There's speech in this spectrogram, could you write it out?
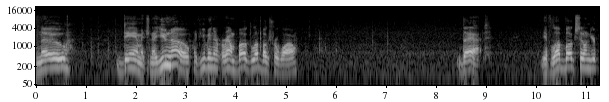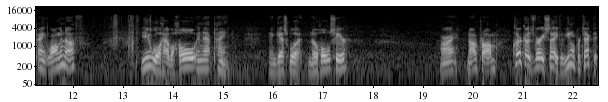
No damage. Now you know, if you've been around bugs, love bugs for a while, that if love bugs sit on your paint long enough, you will have a hole in that paint. And guess what? No holes here. Alright, not a problem. Clear coat's very safe. If you don't protect it,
